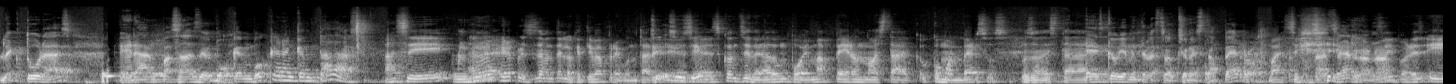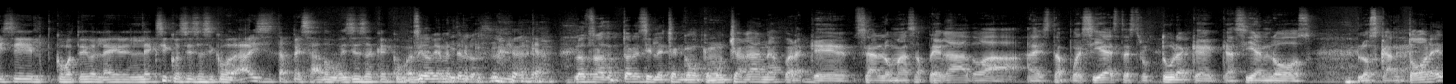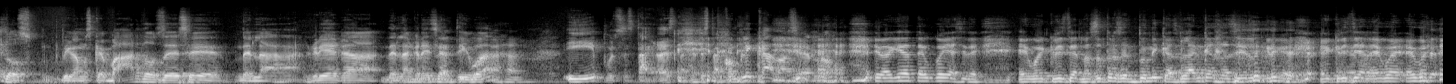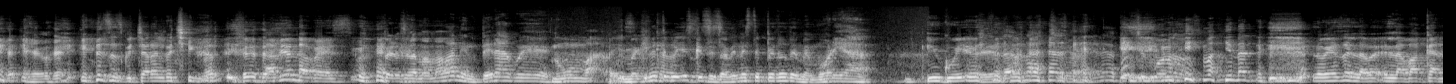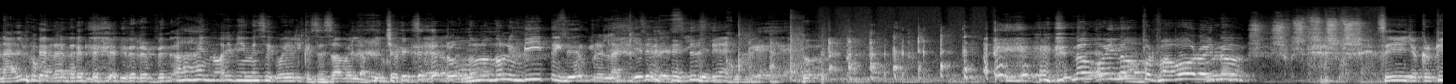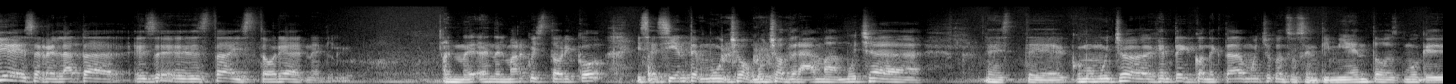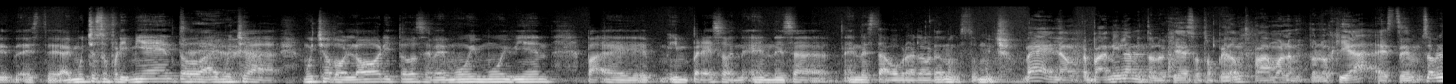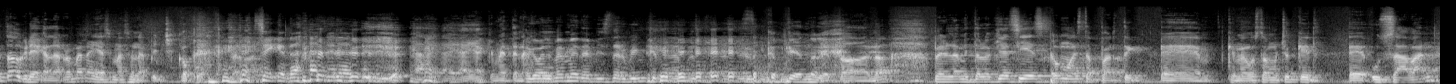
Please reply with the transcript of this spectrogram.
lecturas, eran pasadas de boca en boca, eran cantadas. Ah, sí. Era, era precisamente lo que te iba a preguntar. Sí, sí, sí. Es considerado un poema, pero no está como en versos. O sea, está. Es que obviamente las traducciones está perro. Bueno, sí, sí. Hacerlo, ¿no? Sí, por eso- y sí, como te digo, el, léxico sí es así como, de, ay, sí está pesado, güey. Sí, es acá como. Sí, obviamente ¿qué los, traductores sí le echan como que mucha gana para que sea lo más apegado a, a esta poesía, a esta estructura que, que hacían los, los cantores, los digamos que bardos de ese, de la griega, de la Grecia De antigua. ajá. Y pues está, está, está complicado hacerlo. Imagínate un güey así de, eh, güey, Cristian, nosotros en túnicas blancas así, eh, Cristian, eh, güey, eh, güey, ¿quieres escuchar algo chingón? Había una vez. Pero se la mamaban entera, güey. No mames. Imagínate, qué güeyes, que se sabían este pedo de memoria. Y güey. Era una chingadera. Imagínate, lo veías en la, en la bacanal como era, y de repente, ay, no, ahí viene ese güey el que se sabe la pinche odisea. No, no, no lo inviten. Siempre la quiere decir el culero. No, hoy no, por favor, hoy no. Sí, yo creo que se relata es, esta historia en el, en el marco histórico y se siente mucho, mucho drama, mucha. Este, como mucha gente conectada mucho con sus sentimientos, como que este, hay mucho sufrimiento, Sí. hay mucha, mucho dolor y todo se ve muy, muy bien pa- eh, impreso en, en esa, en esta obra. La verdad me gustó mucho. Bueno, para mí la mitología es otro pedo. Amo la mitología, este, sobre todo griega. La romana ya se me hace una pinche copia. Sí, que nada, Ay, ay, ay, ya que meten a Como el meme de Mr. Bean que nada más Está copiándole todo, ¿no? Pero la mitología sí es como esta parte eh, que me gusta mucho que eh, usaban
